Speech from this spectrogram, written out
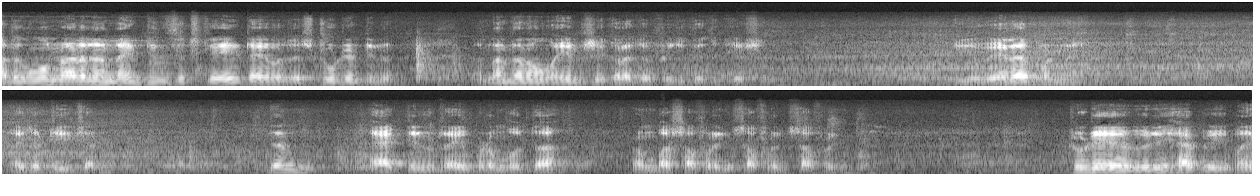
அதுக்கு முன்னாடி நான் nineteen sixty eight I was student in Nandanam YMCA college of physical education இது வேலை பண்ணேன் as a teacher then acting try பண்ணும்போது தான் ரொம்ப suffering suffering suffering today I very happy my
